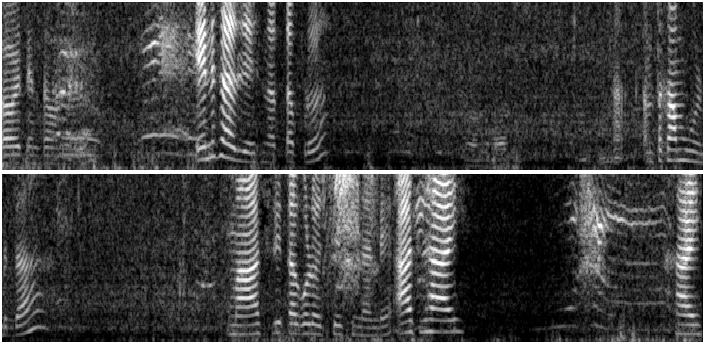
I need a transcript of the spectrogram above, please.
బాగా తింటా ఉన్నాడు. ఎన్నిసార్లు చేసింది అత్త అప్పుడు? అంత కమ్మగా ఉంటుందా మా ఆశ్రిత కూడా వచ్చేసిందండి. ఆశ్రి హాయ్. హాయ్.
